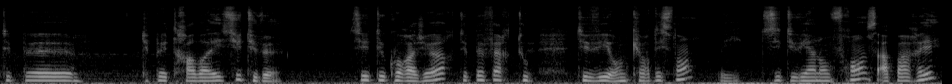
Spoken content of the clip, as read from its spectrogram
Tu peux, tu peux travailler si tu veux. Si tu es courageux, tu peux faire tout. Tu vis en Kurdistan. Si tu viens en France, à Paris,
